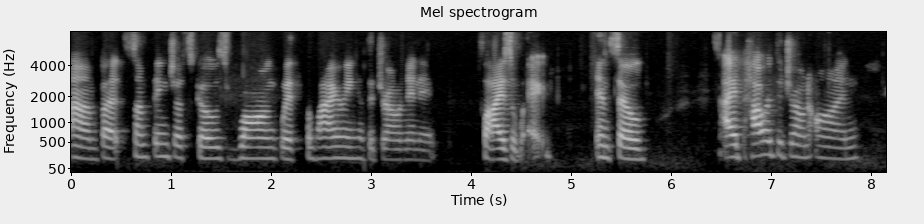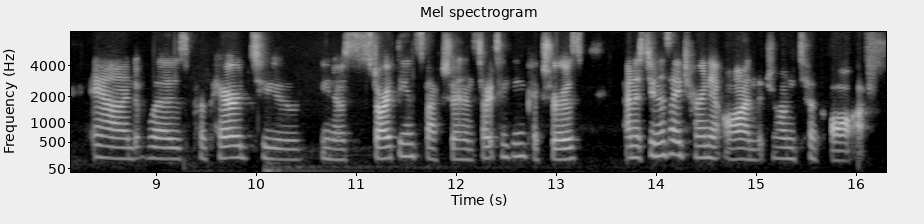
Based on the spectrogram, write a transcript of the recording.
Um, but something just goes wrong with the wiring of the drone and it flies away. And so I powered the drone on and was prepared to, you know, start the inspection and start taking pictures. And as soon as I turned it on, the drone took off.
